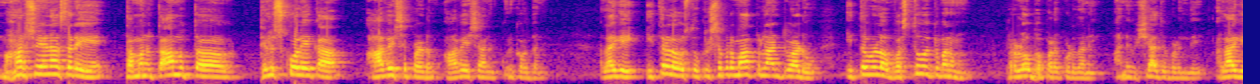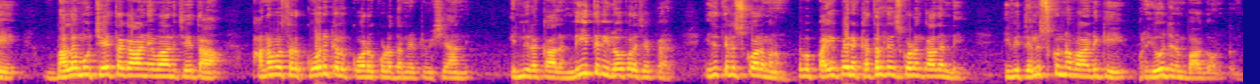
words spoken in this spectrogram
మహర్షి అయినా సరే తమను తాము త- తెలుసుకోలేక ఆవేశపడడం ఆవేశానికి గురికవద్దని అలాగే ఇతరుల వస్తువు కృష్ణ పరమాత్మ లాంటి వాడు ఇతరుల వస్తువుకి మనం ప్రలోభపడకూడదని అనే విషయాలు చెప్పబడింది. అలాగే బలము చేత కాని వాని చేత అనవసర కోరికలు కోరకూడదనే విషయాన్ని ఇన్ని రకాల నీతిని లోపల చెప్పారు. ఇది తెలుసుకోవాలి మనం. పై పైన కథలు తెలుసుకోవడం కాదండి. ఇవి తెలుసుకున్న వాడికి ప్రయోజనం బాగా ఉంటుంది.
